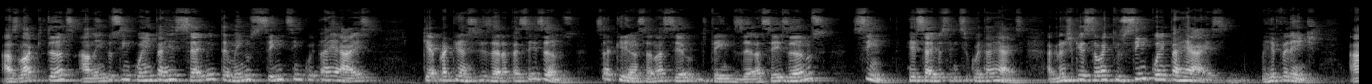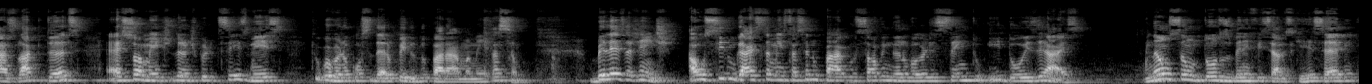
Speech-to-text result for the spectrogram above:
as lactantes, além dos 50, recebem também os 150 reais, que é para crianças de 0 até 6 anos. Se a criança nasceu, tem de 0 a 6 anos, sim, recebe os 150 reais. A grande questão é que os 50 reais referente às lactantes é somente durante o período de 6 meses que o governo considera o período para a amamentação. Beleza, gente? Auxílio gás também está sendo pago, salvo engano, o valor de 102 reais. Não são todos os beneficiários que recebem,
